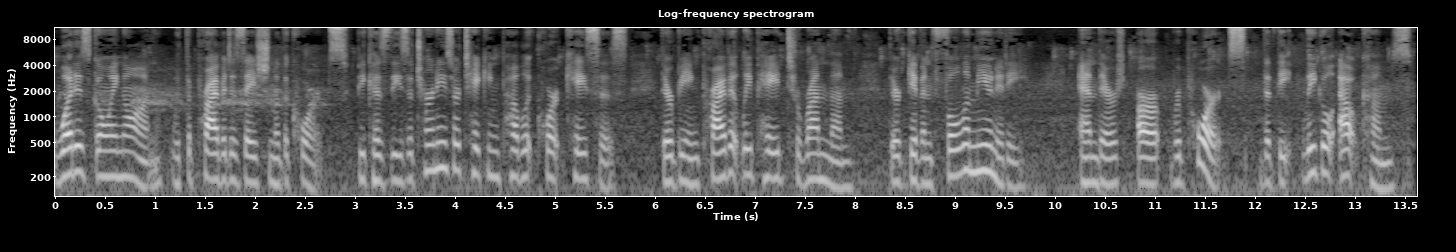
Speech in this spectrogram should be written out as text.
what is going on with the privatization of the courts because these attorneys are taking public court cases they're being privately paid to run them. They're given full immunity, and there are reports that the legal outcomes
